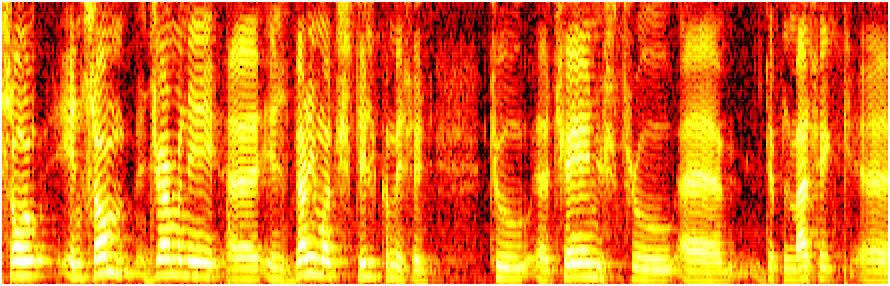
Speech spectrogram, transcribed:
so, in sum, Germany uh, is very much still committed to uh, change through um, diplomatic, uh,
